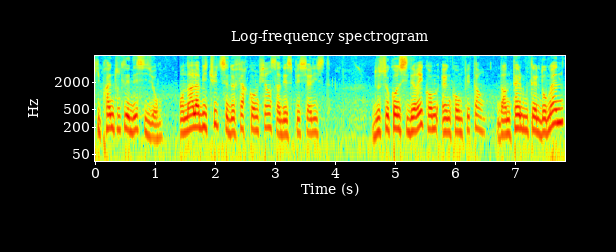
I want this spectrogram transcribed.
qui prenne toutes les décisions. On a l'habitude, c'est de faire confiance à des spécialistes de se considérer comme incompétent dans tel ou tel domaine,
